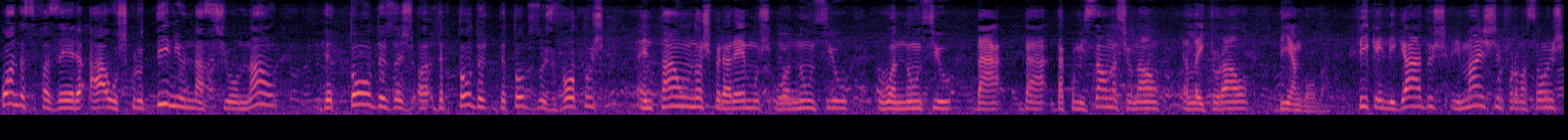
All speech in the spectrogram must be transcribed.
quando se fazer o escrutínio nacional de todos, os, de, todos, de todos os votos, então nós esperaremos o anúncio, o anúncio da, da, da Comissão Nacional Eleitoral de Angola. Fiquem ligados e mais informações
